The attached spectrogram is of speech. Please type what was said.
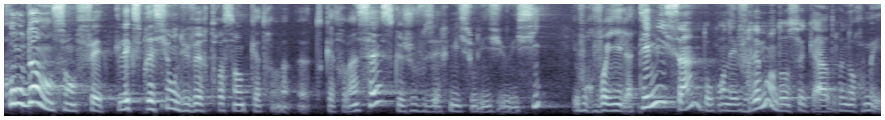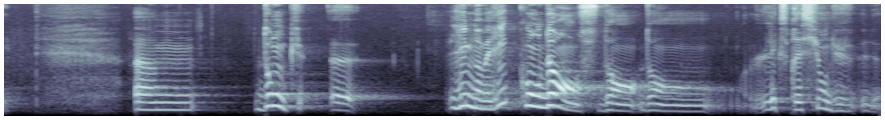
condense en fait l'expression du vers 396 que je vous ai remis sous les yeux ici, et vous revoyez la Thémis, hein, donc on est vraiment dans ce cadre normé. Euh, donc, euh, l'hymne numérique condense dans, l'expression du. Euh,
